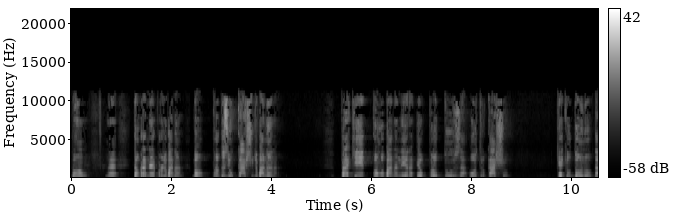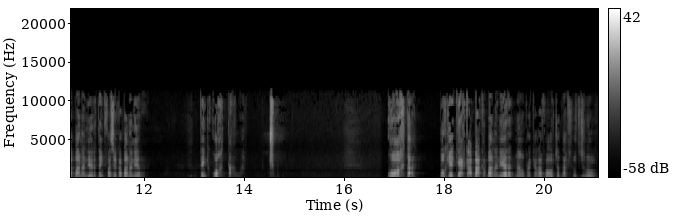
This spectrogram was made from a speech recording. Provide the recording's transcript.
bom. Né? Então, bananeira produz banana. Bom, produzir um cacho de banana. Para que, como bananeira, eu produza outro cacho, o que, que o dono da bananeira tem que fazer com a bananeira? tem que cortá-la. Corta, porque quer acabar com a bananeira? Não, para que ela volte a dar fruto de novo.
